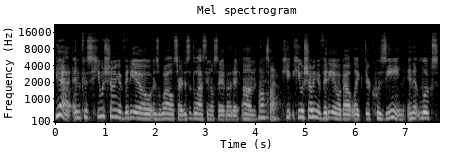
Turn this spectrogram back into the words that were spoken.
Yeah, and cuz he was showing a video as well. Sorry, this is the last thing I'll say about it. Um No, that's fine. he he was showing a video about like their cuisine and it looks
